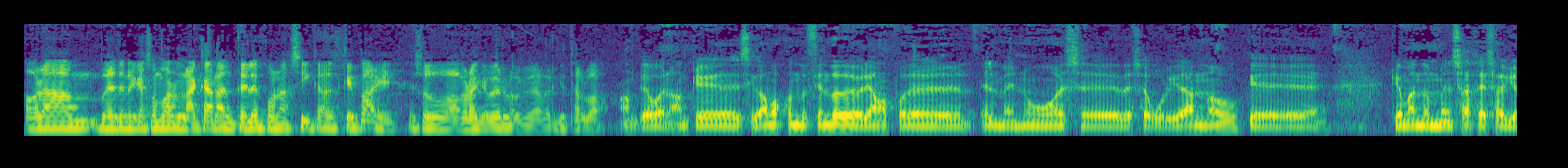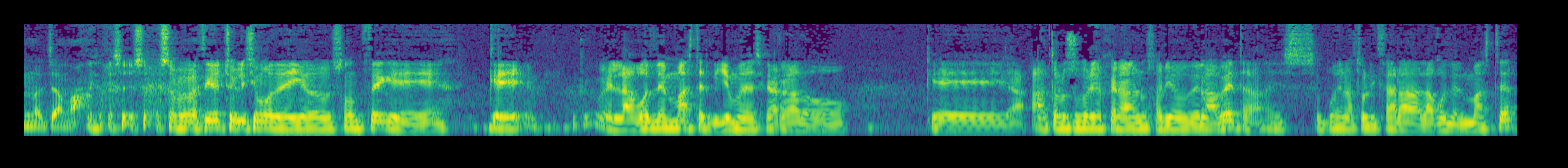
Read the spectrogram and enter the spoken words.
Ahora voy a tener que asomar la cara al teléfono así cada vez que pague. Eso habrá que verlo, a ver qué tal va. Aunque bueno, aunque sigamos conduciendo deberíamos poner el menú ese de seguridad, ¿no? Que, que manda un mensaje si alguien nos llama. Eso, eso- eso me pareció chulísimo de iOS 11 que, que en la Golden Master que yo me he descargado que a, a todos los usuarios que eran usuarios de la beta es- se pueden actualizar a la Golden Master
